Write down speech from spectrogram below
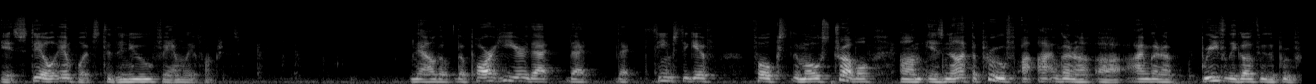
is still inputs to the new family of functions. Now, the, the part here that, that, that seems to give folks the most trouble um, is not the proof. I, am gonna uh, I'm gonna briefly go through the proof,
